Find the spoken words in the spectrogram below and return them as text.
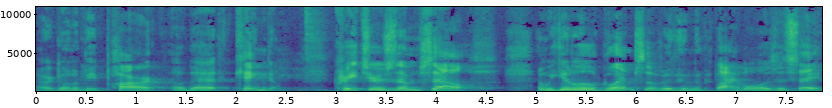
are going to be part of that kingdom. Creatures themselves. And we get a little glimpse of it in the Bible. As it say,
